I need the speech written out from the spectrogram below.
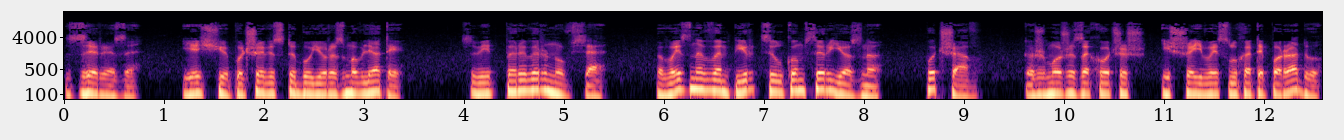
Зерезе, я що почав із тобою розмовляти? Світ перевернувся. Визнав вампір цілком серйозно. Почав. Тож, може, захочеш іще й вислухати пораду?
